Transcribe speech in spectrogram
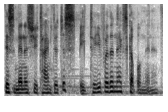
this ministry time to just speak to you for the next couple minutes.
